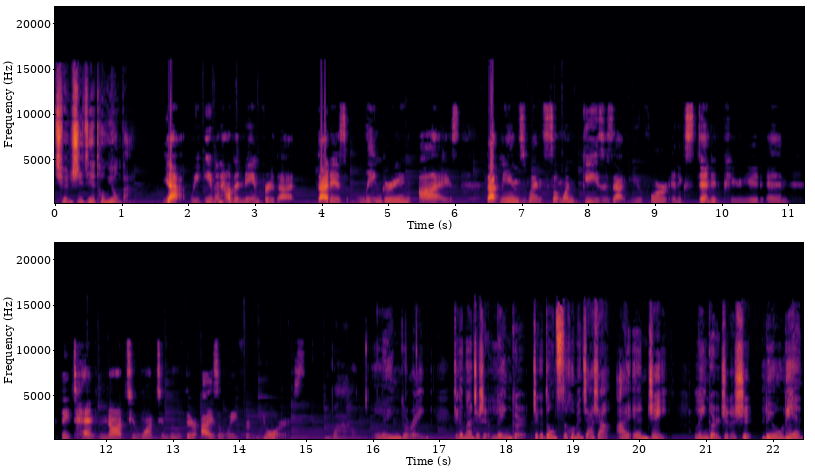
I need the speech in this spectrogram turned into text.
全世界通用吧。 Yeah, we even have a name for that. That is lingering eyes. That means when someone gazes at you for an extended period and they tend not to want to move their eyes away from yours. Wow, lingering，这个呢就是 linger 这个动词后面加上 ing。linger 指的是留恋、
